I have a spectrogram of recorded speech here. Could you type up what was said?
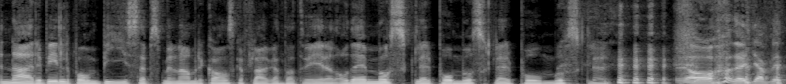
en närbild på en biceps med den amerikanska flaggan tatuerad. Och det är muskler på muskler på muskler. Ja, det är jävligt...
